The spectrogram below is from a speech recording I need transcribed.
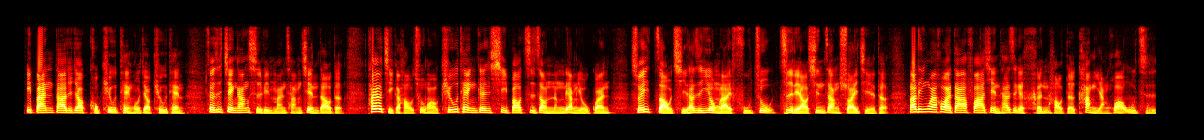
一般大家就叫 CoQ10 或叫 Q10，这是健康食品蛮常见到的。它有几个好处哈，Q10 跟细胞制造能量有关，所以早期它是用来辅助治疗心脏衰竭的。那另外后来大家发现它是个很好的抗氧化物质，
